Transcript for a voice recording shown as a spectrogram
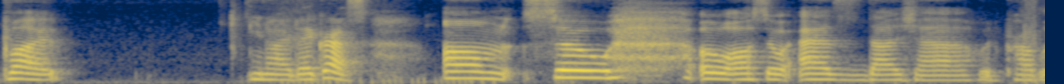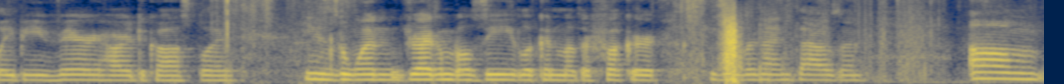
but, you know, I digress. Um, so, oh, also, Azdaja would probably be very hard to cosplay. He's the one Dragon Ball Z looking motherfucker. He's over 9,000. Um,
